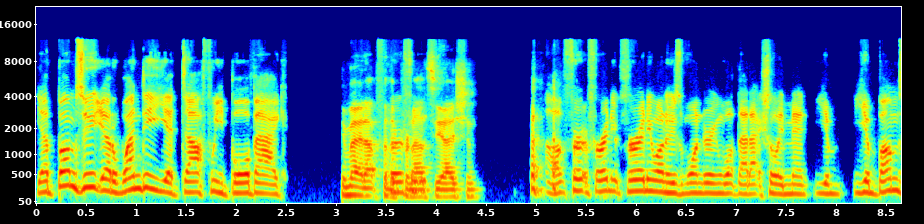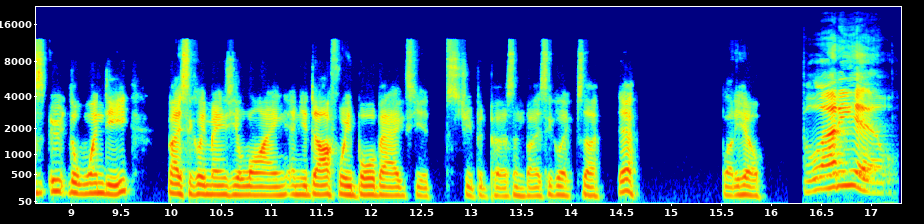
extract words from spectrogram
you bums out your Wendy, you wee ball bag. You made up for the for- pronunciation. Uh, for for any for anyone who's wondering what that actually meant, your your bums out the windy basically means you're lying, and your daft wee ball bags, you stupid person, basically. So yeah, bloody hell. Bloody hell.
